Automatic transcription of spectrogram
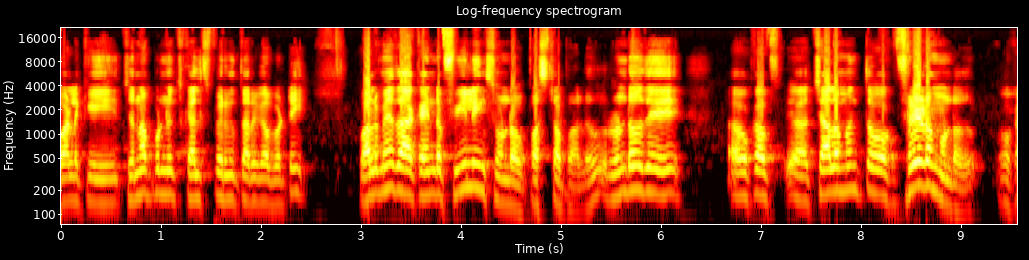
వాళ్ళకి చిన్నప్పటి నుంచి కలిసి పెరుగుతారు కాబట్టి వాళ్ళ మీద ఆ కైండ్ ఆఫ్ ఫీలింగ్స్ ఉండవు ఫస్ట్ ఆఫ్ ఆల్ రెండవది ఒక చాలామందితో ఒక ఫ్రీడమ్ ఉండదు. ఒక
